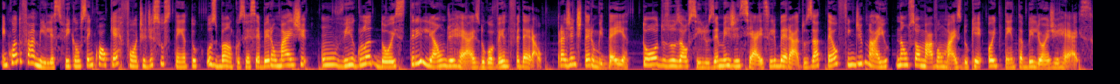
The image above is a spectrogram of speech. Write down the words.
Enquanto famílias ficam sem qualquer fonte de sustento, os bancos receberam mais de 1,2 trilhão de reais do governo federal. Para a gente ter uma ideia, todos os auxílios emergenciais liberados até o fim de maio não somavam mais do que 80 bilhões de reais.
